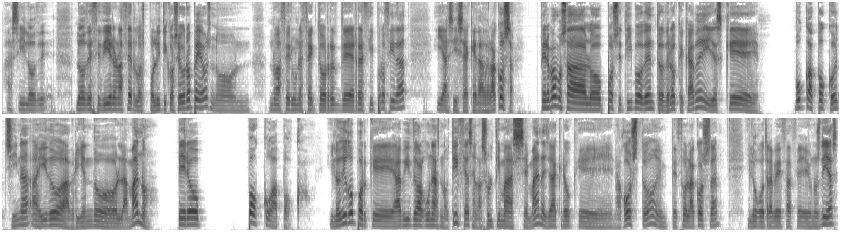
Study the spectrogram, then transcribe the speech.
así lo, lo decidieron hacer los políticos europeos, no, no hacer un efecto de reciprocidad, y así se ha quedado la cosa. Pero vamos a lo positivo dentro de lo que cabe, y es que poco a poco China ha ido abriendo la mano, pero poco a poco. Y lo digo porque ha habido algunas noticias en las últimas semanas, ya creo que en agosto empezó la cosa, y luego otra vez hace unos días,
